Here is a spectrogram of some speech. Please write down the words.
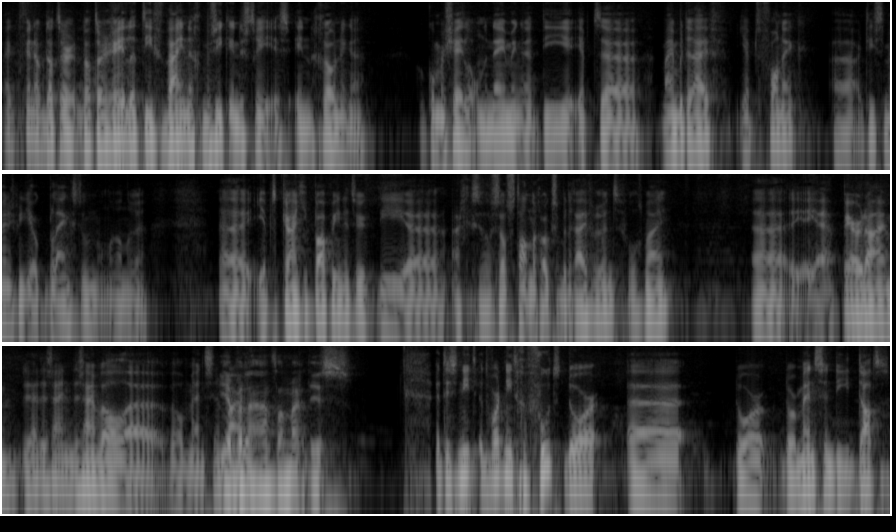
Ik vind ook dat er, dat er relatief weinig muziekindustrie is in Groningen. Commerciële ondernemingen. Die, je hebt eh, mijn bedrijf, je hebt Phonic, eh artiestenmanagement die ook blanks doen, onder andere. Eh, je hebt Kraantje Papi natuurlijk, die eigenlijk zelf- zelfstandig ook zijn bedrijf runt, volgens mij. Ja, Paradigm, ja, er, zijn, er zijn wel, wel mensen. Je hebt wel een aantal, maar het is... het, is niet, het wordt niet gevoed door, door, door mensen die dat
